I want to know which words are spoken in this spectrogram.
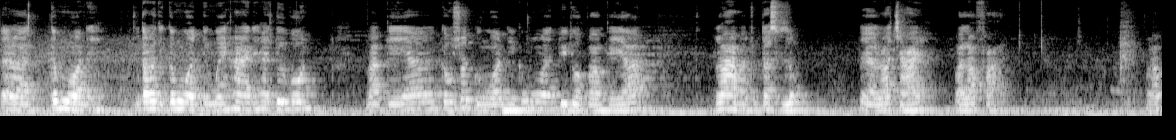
Đây là cấp nguồn này. Chúng ta có thể cấp nguồn từ 12 đến 24V và cái ờ, công suất của nguồn thì cũng ờ, tùy thuộc vào cái loa mà chúng ta sử dụng. Đây là loa trái và loa phải. Đó.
